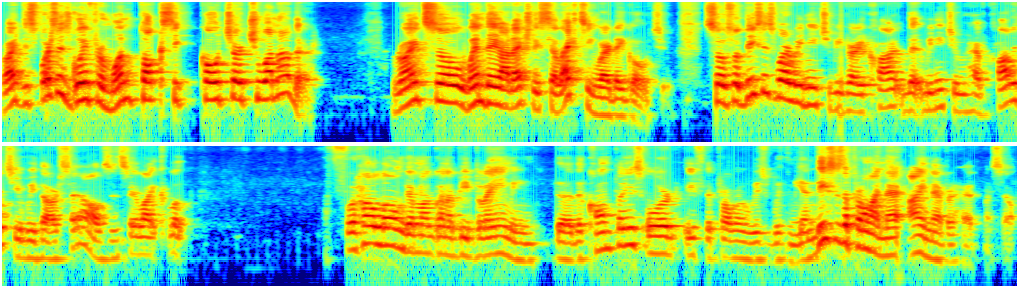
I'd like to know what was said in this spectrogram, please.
right? This person is going from one toxic culture to another right? So when they are actually selecting where they go to. So so this is where we need to be very clear that we need to have clarity with ourselves and say like look for how long am i going to be blaming the the companies or if the problem is with me? And this is a problem i, ne- I never had myself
